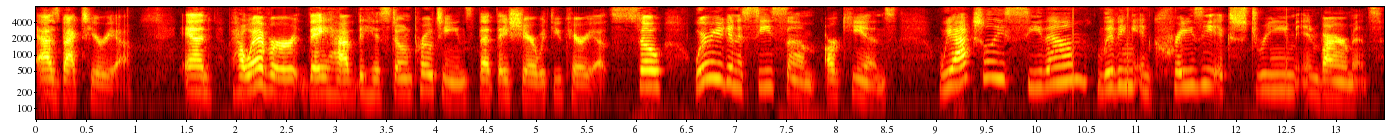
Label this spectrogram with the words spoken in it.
as bacteria. And however, they have the histone proteins that they share with eukaryotes. So where are you going to see some archaeans? We actually see them living in crazy extreme environments.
